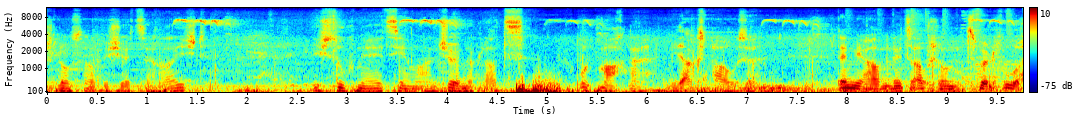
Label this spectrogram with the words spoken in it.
Schloss habe ich jetzt erreicht. Ich suche mir jetzt hier mal einen schönen Platz und mache eine Mittagspause. Denn wir haben jetzt auch schon 12 Uhr.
